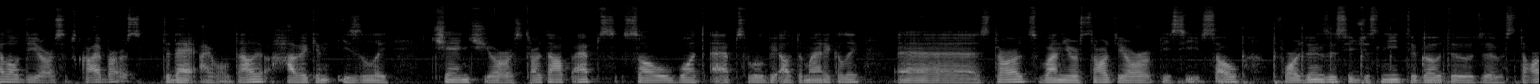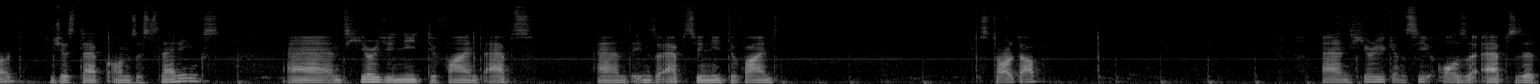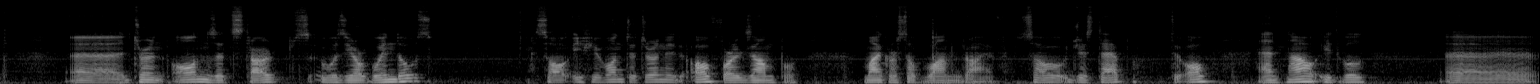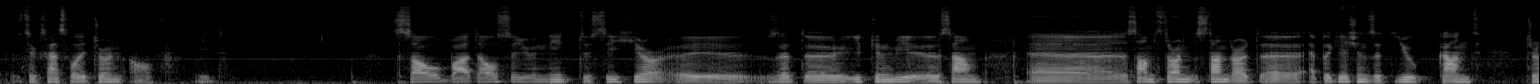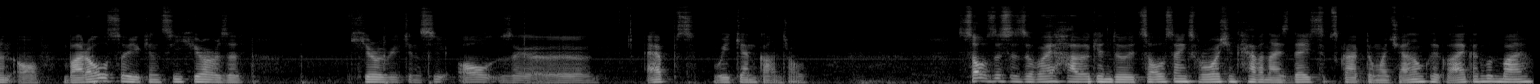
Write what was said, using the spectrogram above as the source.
Hello dear subscribers, today I will tell you how you can easily change your startup apps. So what apps will be automatically uh, starts when you start your PC so for doing this you just need to go to the start. Just tap on the settings. And here you need to find apps. And in the apps you need to find startup and here you can see all the apps that uh, turn on that starts with your Windows. So if you want to turn it off for example Microsoft OneDrive. So just tap to off and now it will uh, successfully turn off it. So but also you need to see here uh, that uh, it can be uh, some uh, some st standard uh, applications that you can't turn off. But also you can see here that here we can see all the uh, apps we can control. So this is the way how you can do it. So thanks for watching. Have a nice day. Subscribe to my channel. Click like and goodbye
